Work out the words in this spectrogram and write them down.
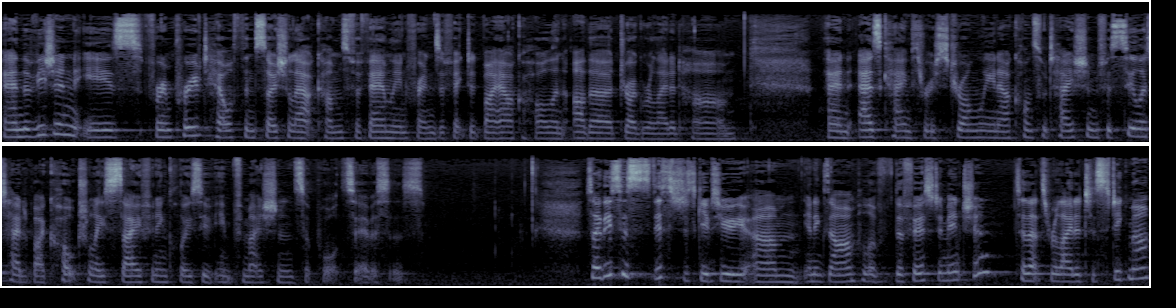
And the vision is for improved health and social outcomes for family and friends affected by alcohol and other drug related harm. And as came through strongly in our consultation, facilitated by culturally safe and inclusive information and support services. So this is this just gives you um, an example of the first dimension. So that's related to stigma.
